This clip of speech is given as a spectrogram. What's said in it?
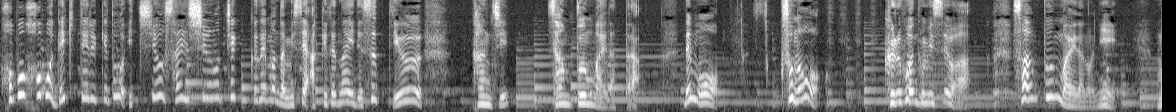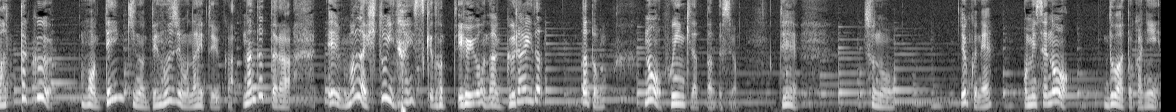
ほぼほぼできてるけど一応最終のチェックでまだ店開けてないですっていう感じ。3分前だったら。でもその 車の店は3分前なのに全くもう電気の出の字もないというか何だったらえまだ人いないですけどっていうようなぐらいだだとの雰囲気だったんですよ。でそのよくねお店のドアとかに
